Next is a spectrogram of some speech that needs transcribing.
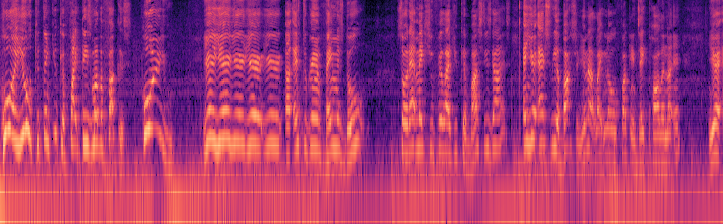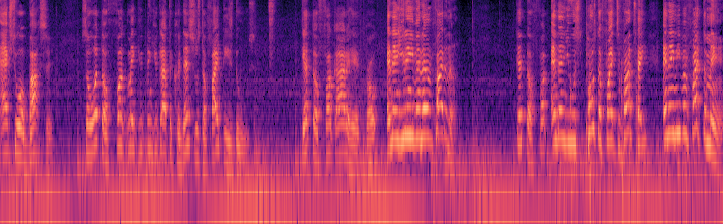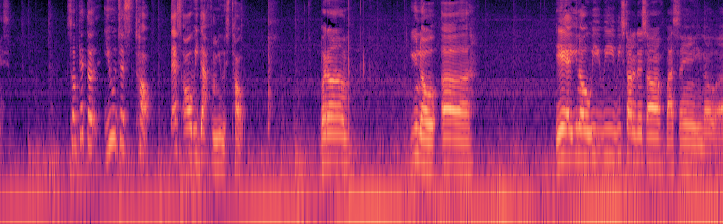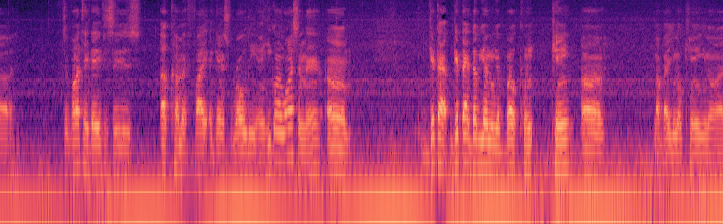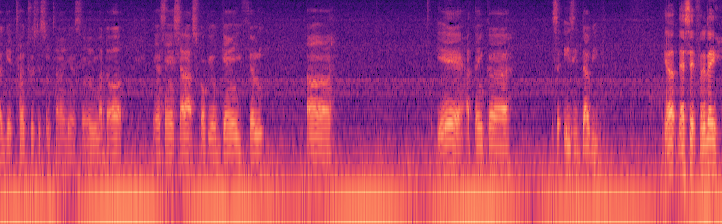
who are you to think you can fight these motherfuckers? Who are you? You're you're you're you're you're a Instagram famous dude. So that makes you feel like you can box these guys? And you're actually a boxer. You're not like no fucking Jake Paul or nothing. You're an actual boxer. So what the fuck make you think you got the credentials to fight these dudes? Get the fuck out of here, bro. And then you didn't even ever fight them. Get the fuck. And then you was supposed to fight Gervonta and ain't even fight the man's. So get the you just talk. that's all we got from you is talk. But um, you know, uh, yeah, you know, we we we started this off by saying, you know, uh, Gervonta Davis's upcoming fight against Rolly, and he gonna watch him, man. Um, get that get that W under your belt, Queen King. Um, my bad, you know, King. You know, I get tongue twisted sometimes. You know what I'm saying? My dog. You know what I'm saying? Shout out Scorpio Gang. You feel me? Uh, yeah, I think uh, it's an easy W. Yep, that's it for today.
